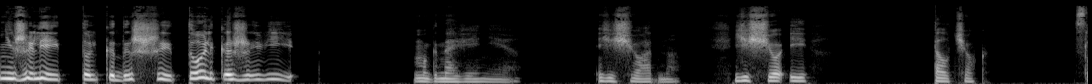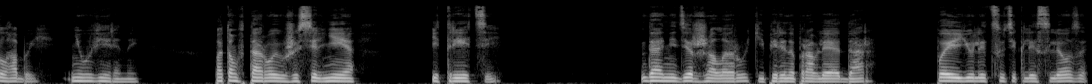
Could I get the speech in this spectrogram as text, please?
Не жалей, только дыши, только живи!» Мгновение. Еще одно. Еще и... Толчок. Слабый, неуверенный. Потом второй уже сильнее. И третий. Дани держала руки, перенаправляя дар. По ее лицу текли слезы,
